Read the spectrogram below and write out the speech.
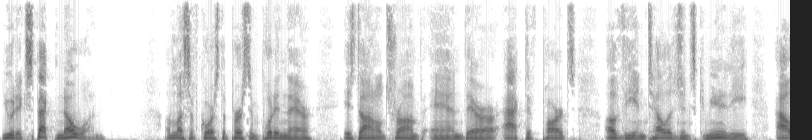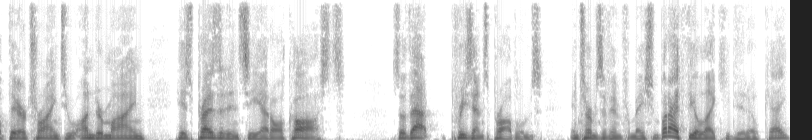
You would expect no one, unless, of course, the person put in there is Donald Trump and there are active parts of the intelligence community out there trying to undermine his presidency at all costs. So that presents problems in terms of information, but I feel like he did okay.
